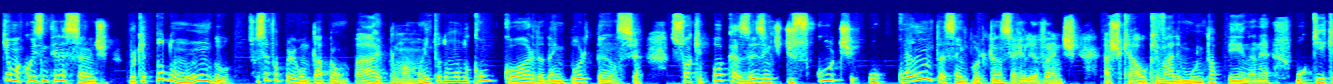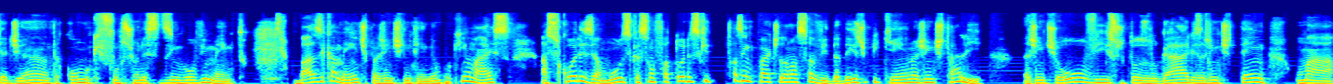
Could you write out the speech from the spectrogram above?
que é uma coisa interessante, porque todo mundo, se você for perguntar para um pai, para uma mãe, todo mundo concorda da importância. Só que poucas vezes a gente discute o quanto essa importância é relevante. Acho que é algo que vale muito a pena, né? O que que adianta, como que funciona esse desenvolvimento. Basicamente, para a gente entender um pouquinho mais, as cores e a música são fatores que fazem parte da nossa vida. Desde pequeno a gente está ali. A gente ouve isso de todos os lugares, a gente tem uma,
